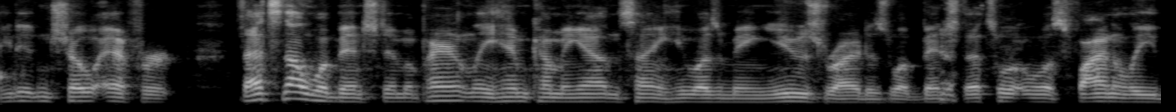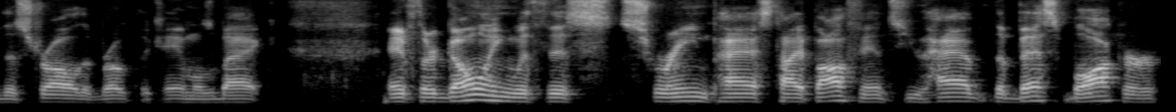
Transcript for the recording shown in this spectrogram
He didn't show effort. That's not what benched him. Apparently, him coming out and saying he wasn't being used right is what benched. That's what was finally the straw that broke the camel's back if they're going with this screen pass type offense, you have the best blocker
